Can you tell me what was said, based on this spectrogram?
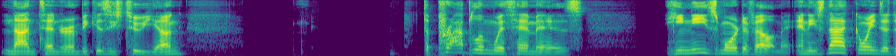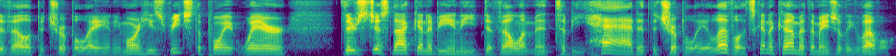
non tender him because he's too young. The problem with him is he needs more development, and he's not going to develop at AAA anymore. He's reached the point where there's just not going to be any development to be had at the AAA level. It's going to come at the major league level.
